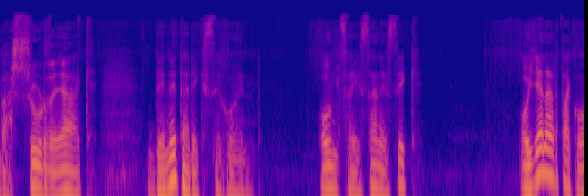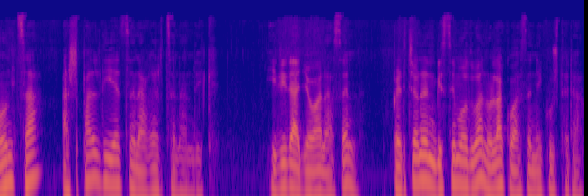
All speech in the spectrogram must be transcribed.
basurdeak, denetarik zegoen. Ontza izan ezik. Oian hartako ontza aspaldietzen agertzen handik. Irira joana zen, pertsonen bizimoduan olakoa zen ikustera.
